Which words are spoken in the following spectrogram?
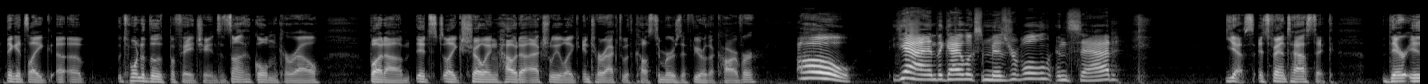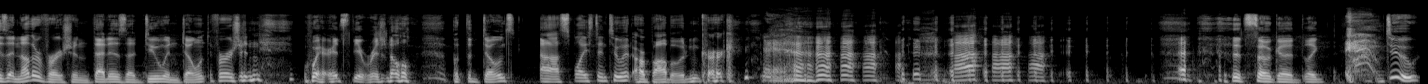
I think it's like a, a, it's one of those buffet chains. It's not Golden Corral, but um it's like showing how to actually like interact with customers if you're the carver. Oh, yeah, and the guy looks miserable and sad. Yes, it's fantastic. There is another version that is a do and don't version, where it's the original, but the don'ts uh, spliced into it are Bob Odenkirk. it's so good. Like, do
